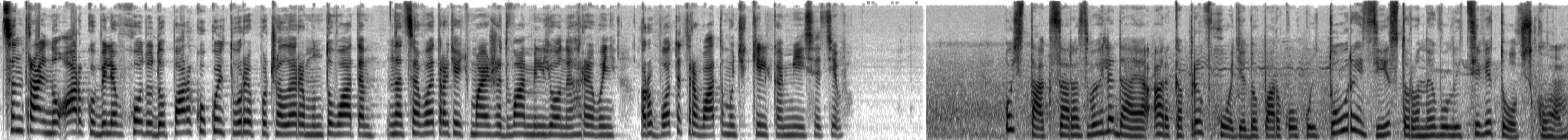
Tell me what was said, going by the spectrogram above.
Центральну арку біля входу до парку культури почали ремонтувати. На це витратять майже 2 мільйони гривень. Роботи триватимуть кілька місяців. Ось так зараз виглядає арка при вході до парку культури зі сторони вулиці Вітовського.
